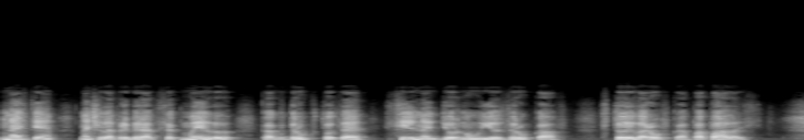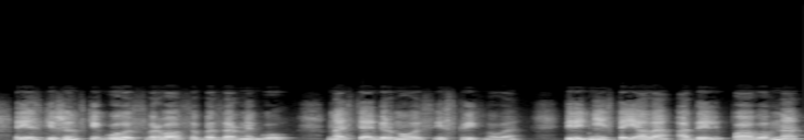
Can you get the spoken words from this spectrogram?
Настя начала пробираться к Мейлу, как вдруг кто-то сильно дернул ее за рукав. «Стой, воровка, попалась!» Резкий женский голос ворвался в базарный гол. Настя обернулась и вскрикнула. Перед ней стояла Адель Павловна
